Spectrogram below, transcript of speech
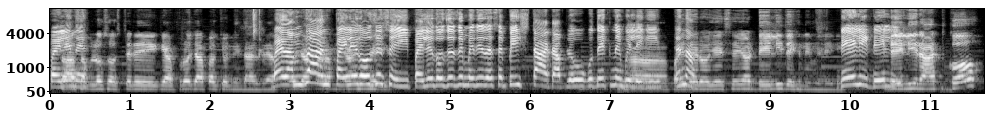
पहले तो सब लोग सोचते रहे कि अफरोज आपा क्यों नहीं डाल रहे? मैं रमज़ान पहले रोज़े से ही पहले रोज़े से मेरी रेसिपी स्टार्ट आप लोगों को देखने मिलेगी हाँ, है ना? पहले रोज़े से और डेली देखने मिलेगी। डेली डेली डेली रात को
